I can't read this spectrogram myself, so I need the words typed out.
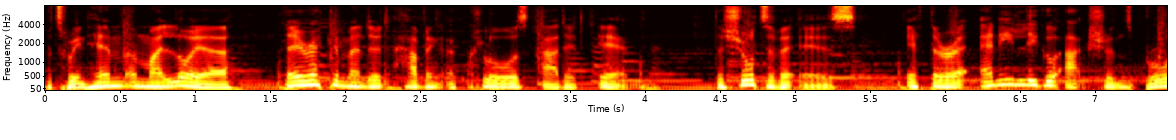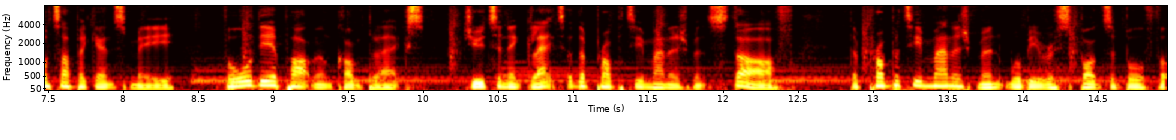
Between him and my lawyer, they recommended having a clause added in. The short of it is, if there are any legal actions brought up against me for the apartment complex due to neglect of the property management staff, the property management will be responsible for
